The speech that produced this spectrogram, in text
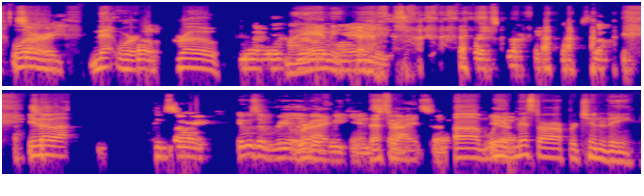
Learn, Sorry. network, oh. grow, network, Miami. Grow, Miami. That's right. you know, uh, I'm sorry. It was a really right. good weekend. That's Scott, right. So, um, we yeah. had missed our opportunity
